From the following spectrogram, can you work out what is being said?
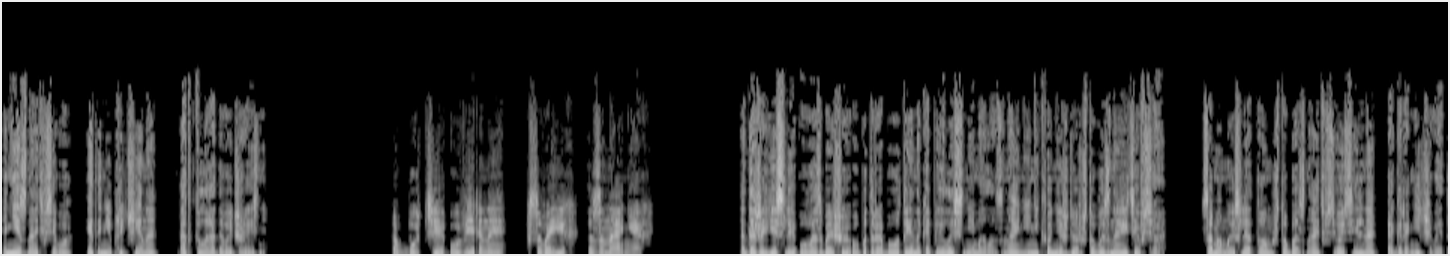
Не знать всего – это не причина откладывать жизнь. Будьте уверены в своих знаниях. Даже если у вас большой опыт работы и накопилось немало знаний, никто не ждет, что вы знаете все. Сама мысль о том, чтобы знать все, сильно ограничивает.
